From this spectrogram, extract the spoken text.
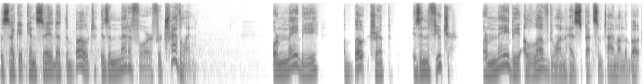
The psychic can say that the boat is a metaphor for traveling. Or maybe a boat trip is in the future. Or maybe a loved one has spent some time on the boat.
